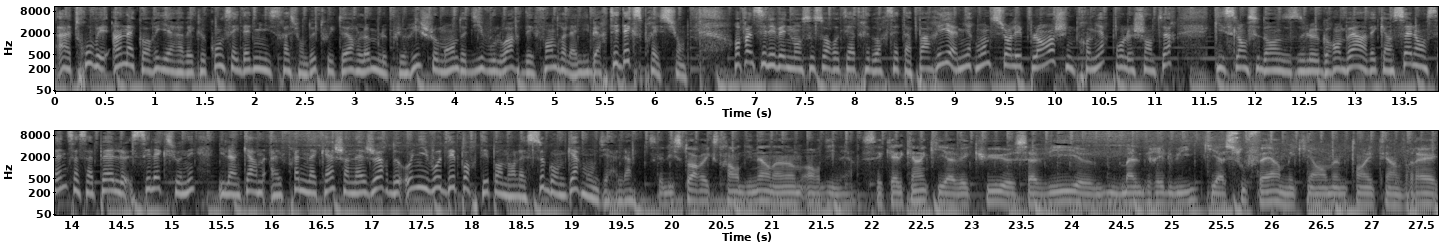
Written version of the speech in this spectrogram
a trouvé un accord hier avec le conseil d'administration de Twitter. L'homme le plus riche au monde dit vouloir défendre la liberté d'expression. Enfin, c'est l'événement ce soir au théâtre Édouard VII à Paris. Amir monte sur les planches, une première pour le chanteur qui se lance dans le grand bain avec un seul en scène. Ça s'appelle Sélectionné. Il incarne Alfred Nakache, un nageur de haut niveau déporté pendant la Seconde Guerre mondiale. C'est l'histoire extraordinaire d'un homme ordinaire. C'est quelqu'un qui a vécu euh, sa vie euh, malgré lui, qui a souffert, mais qui a en même temps été un vrai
